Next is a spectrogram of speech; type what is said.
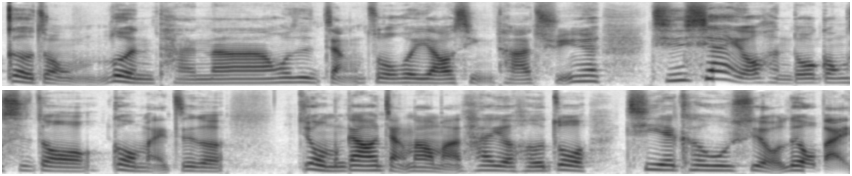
各种论坛啊，或者讲座会邀请他去。因为其实现在有很多公司都购买这个。就我们刚刚讲到嘛，他有合作企业客户是有六百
